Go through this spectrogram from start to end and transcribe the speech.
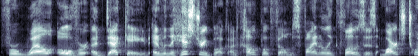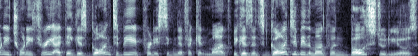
for well over a decade. And when the history book on comic book films finally closes, March 2023, I think, is going to be a pretty significant month because it's going to be the month when both studios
